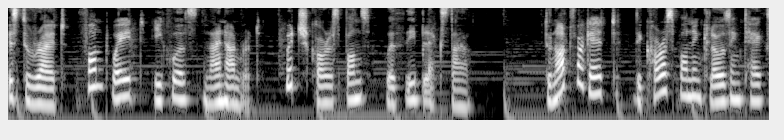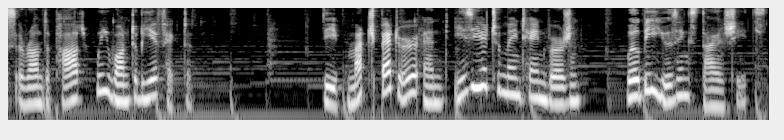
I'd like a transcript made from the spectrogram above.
is to write font weight equals 900, which corresponds with the black style. Do not forget the corresponding closing tags around the part we want to be affected. The much better and easier to maintain version will be using style sheets.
